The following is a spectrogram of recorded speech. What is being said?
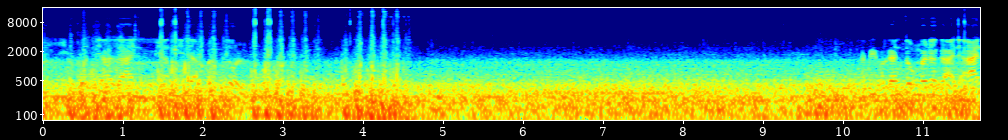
mengikut jalan yang tidak betul. Tapi bergantung pada keadaan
